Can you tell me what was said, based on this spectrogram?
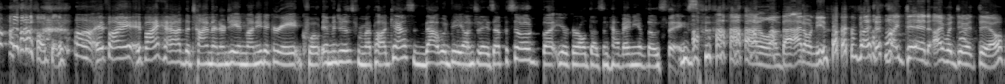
no, uh, if I if I had the time, energy, and money to create quote images for my podcast, that would be on today's episode. But your girl doesn't have any of those things. I love that. I don't need her, but if I did, I would do it too.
